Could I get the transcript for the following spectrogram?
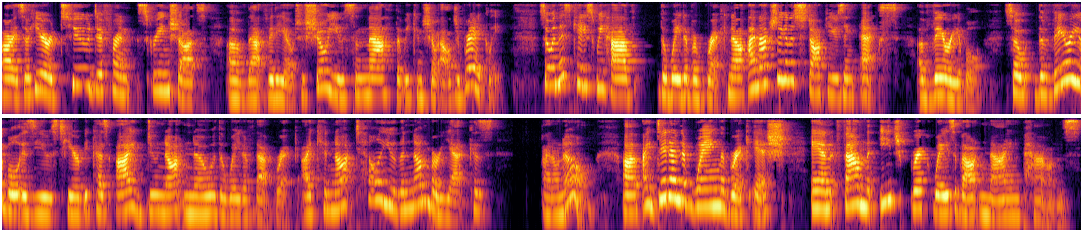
All right, so here are two different screenshots of that video to show you some math that we can show algebraically. So in this case, we have the weight of a brick. Now, I'm actually going to stop using x, a variable. So the variable is used here because I do not know the weight of that brick. I cannot tell you the number yet because I don't know. Uh, I did end up weighing the brick-ish and found that each brick weighs about nine pounds.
